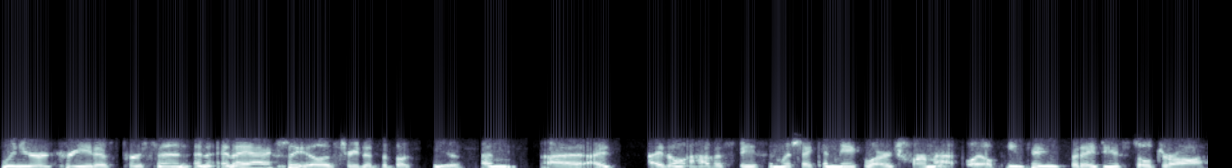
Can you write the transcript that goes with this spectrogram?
when you're a creative person. And and I actually illustrated the book too. I'm uh, I I don't have a space in which I can make large format oil paintings, but I do still draw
